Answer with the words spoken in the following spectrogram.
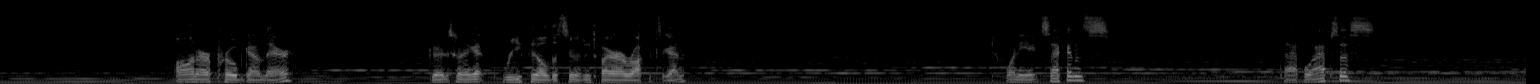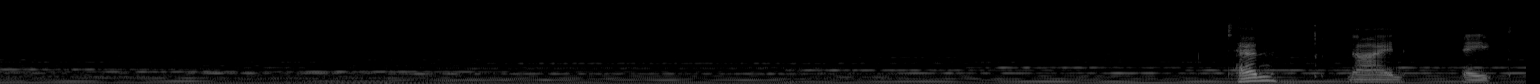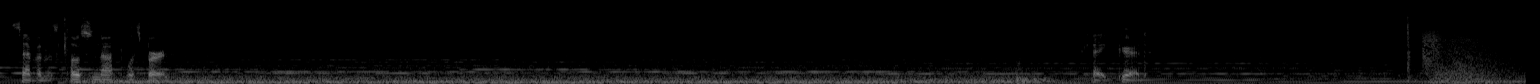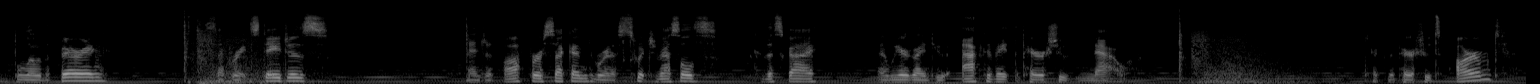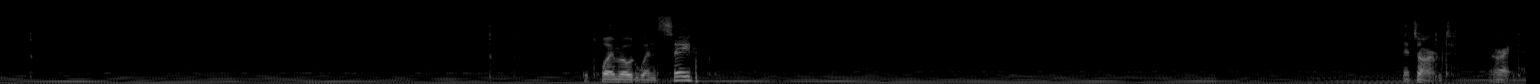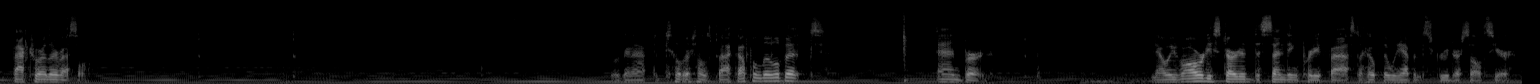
on our probe down there. Good, it's going to get refilled as soon as we fire our rockets again. 28 seconds. Tap apoapsis. Ten, nine, eight, seven. That's close enough. Let's burn. Okay, good. Below the fairing. Separate stages. Engine off for a second. We're going to switch vessels to this guy. And we are going to activate the parachute now. Check the parachute's armed. Deploy mode when safe. It's armed. Alright, back to our other vessel. We're going to have to tilt ourselves back up a little bit and burn. Now we've already started descending pretty fast. I hope that we haven't screwed ourselves here.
